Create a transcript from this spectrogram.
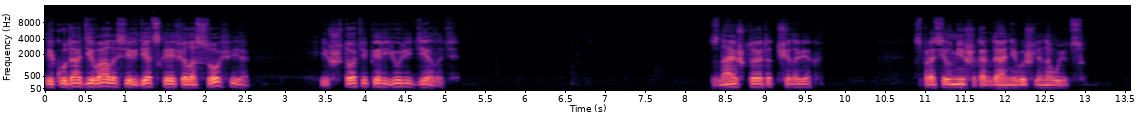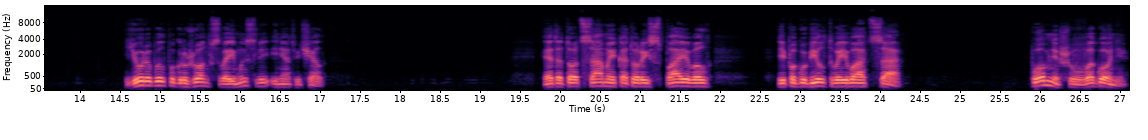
И куда девалась их детская философия? И что теперь Юре делать? «Знаешь, кто этот человек?» — спросил Миша, когда они вышли на улицу. Юра был погружен в свои мысли и не отвечал. «Это тот самый, который спаивал и погубил твоего отца. Помнишь, в вагоне?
